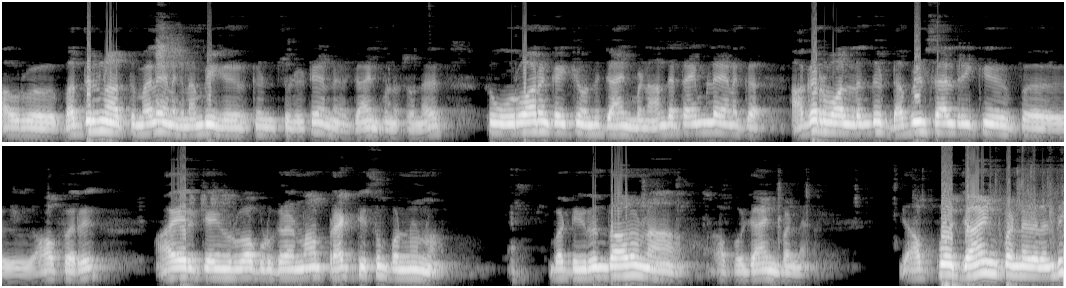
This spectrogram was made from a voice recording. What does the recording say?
அவர் பத்ரிநாத் மேலே எனக்கு நம்பிக்கை இருக்குன்னு சொல்லிட்டு என்னை ஜாயின் பண்ண சொன்னார். ஸோ ஒரு வாரம் கழிச்சு வந்து ஜாயின் பண்ணேன். அந்த டைமில் எனக்கு அகர்வால்லேருந்து டபுள் சேலரிக்கு இப்போ ஆஃபரு ஆயிரத்தி ஐநூறுரூவா கொடுக்குறேன்னா ப்ராக்டிஸும் பண்ணணும் பட் இருந்தாலும் நான் அப்போது ஜாயின் பண்ணேன். அப்போ ஜாயின் பண்ணதுலேருந்து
